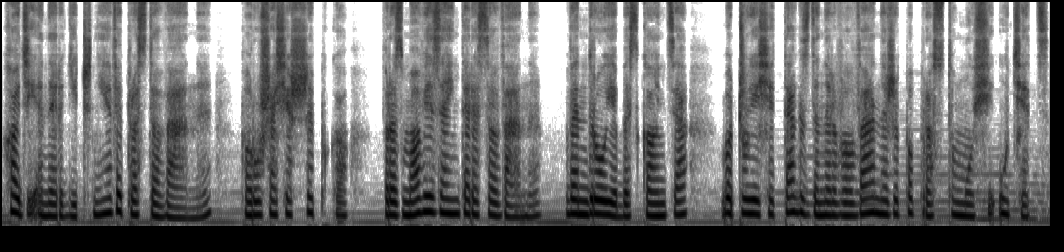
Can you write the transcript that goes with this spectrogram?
Chodzi energicznie, wyprostowany, porusza się szybko, w rozmowie zainteresowany, wędruje bez końca, bo czuje się tak zdenerwowany, że po prostu musi uciec.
